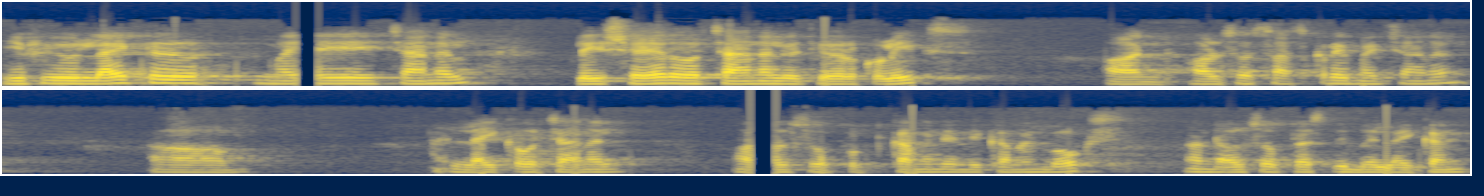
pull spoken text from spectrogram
if you like uh, my channel, please share our channel with your colleagues and also subscribe my channel um, like our channel also put comment in the comment box and also press the bell icon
